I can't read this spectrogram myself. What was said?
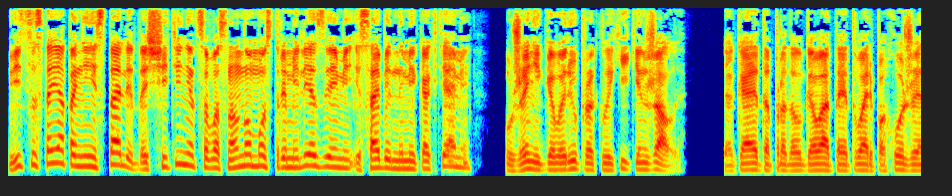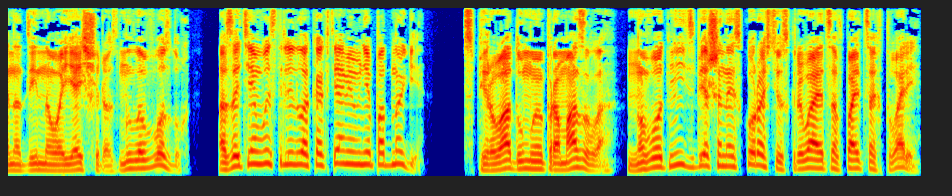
Ведь состоят они из стали, да щетинятся в основном острыми лезвиями и сабельными когтями, уже не говорю про клыки-кинжалы. Какая-то продолговатая тварь, похожая на длинного ящера, взмыла в воздух, а затем выстрелила когтями мне под ноги. Сперва, думаю, промазала, но вот нить с бешеной скоростью скрывается в пальцах твари,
